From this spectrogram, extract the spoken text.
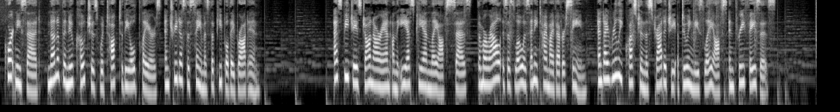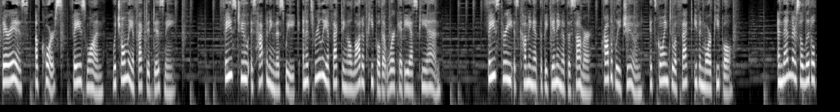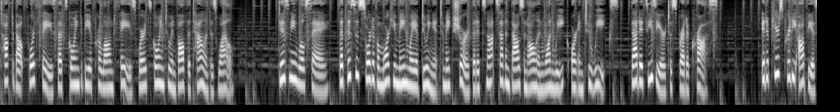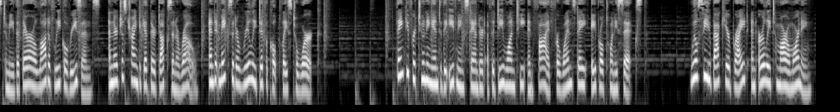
Courtney said, none of the new coaches would talk to the old players and treat us the same as the people they brought in. SBJ's John Ourand on the ESPN layoffs says, the morale is as low as any time I've ever seen, and I really question the strategy of doing these layoffs in three phases. There is, of course, phase 1, which only affected Disney. Phase 2 is happening this week and it's really affecting a lot of people that work at ESPN. Phase 3 is coming at the beginning of the summer, probably June, it's going to affect even more people. And then there's a little talked about fourth phase that's going to be a prolonged phase where it's going to involve the talent as well. Disney will say that this is sort of a more humane way of doing it to make sure that it's not 7,000 all in one week or in two weeks, that it's easier to spread across. It appears pretty obvious to me that there are a lot of legal reasons, and they're just trying to get their ducks in a row, and it makes it a really difficult place to work. Thank you for tuning in to the evening standard of the D1T and 5 for Wednesday, April 26th. We'll see you back here bright and early tomorrow morning.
